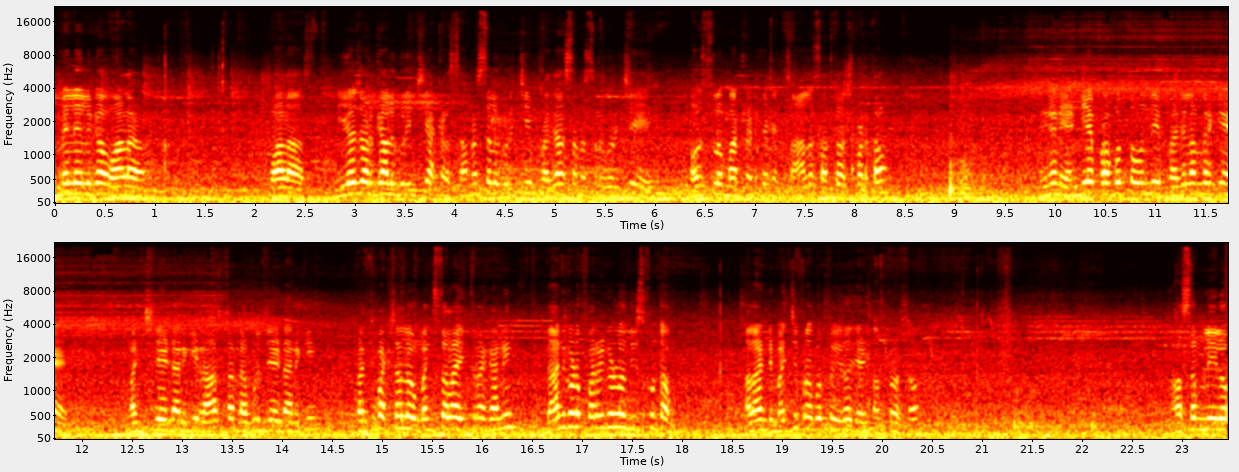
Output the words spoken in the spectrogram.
ఎమ్మెల్యేలుగా వాళ్ళ వాళ్ళ నియోజకవర్గాల గురించి అక్కడ సమస్యల గురించి ప్రజా సమస్యల గురించి హౌస్లో మాట్లాడితే మేము చాలా సంతోషపడతాం. ఎందుకంటే ఎన్డీఏ ప్రభుత్వం ఉంది ప్రజలందరికీ మంచి చేయడానికి రాష్ట్రాన్ని అభివృద్ధి చేయడానికి ప్రతిపక్షాలు మంచి సలహా ఇచ్చినా కానీ దాన్ని కూడా పరిగణలో తీసుకుంటాం. అలాంటి మంచి ప్రభుత్వం ఈరోజు ఏంటి సంతోషం. అసెంబ్లీలో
